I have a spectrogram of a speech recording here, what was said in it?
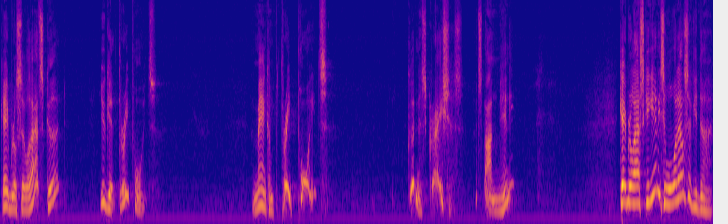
Gabriel said, Well, that's good. You get three points. The man come three points. Goodness gracious, that's not many. Gabriel asked again, he said, Well, what else have you done?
